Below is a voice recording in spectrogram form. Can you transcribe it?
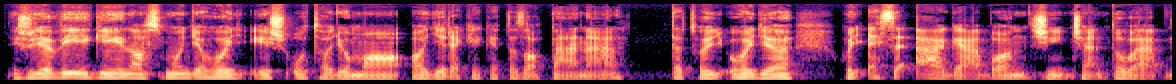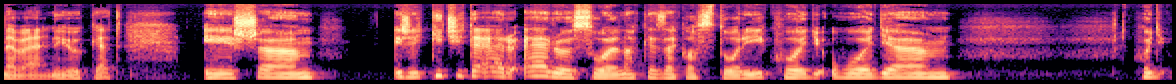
és ugye a végén azt mondja, hogy és ott hagyom a, a gyerekeket az apánál. Tehát, hogy, hogy, hogy esze ágában sincsen tovább nevelni őket. És, és egy kicsit erről, erről szólnak ezek a sztorik, hogy, hogy, hogy,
